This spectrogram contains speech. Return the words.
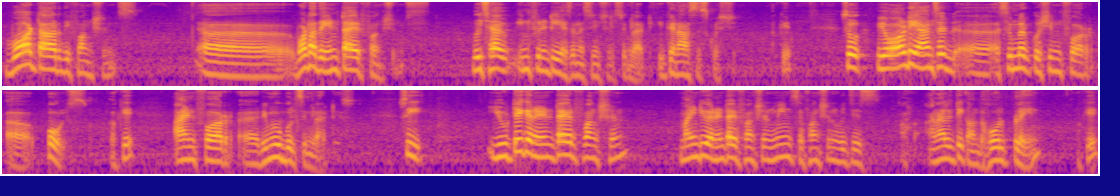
what are the functions uh, what are the entire functions which have infinity as an essential singularity you can ask this question okay. So we have already answered uh, a similar question for uh, poles okay and for uh, removable singularities. See you take an entire function mind you an entire function means a function which is analytic on the whole plane okay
